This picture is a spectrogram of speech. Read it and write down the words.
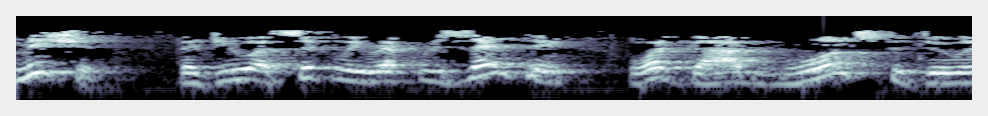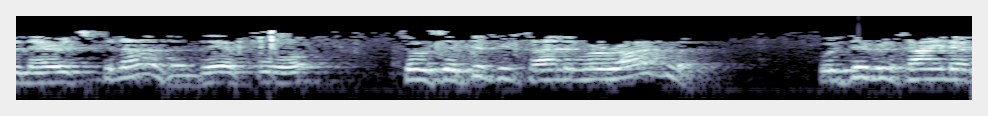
mission, that you are simply representing what God wants to do in Eretz Canaan, and therefore so it's a different kind of Meraglim, with a different kind of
